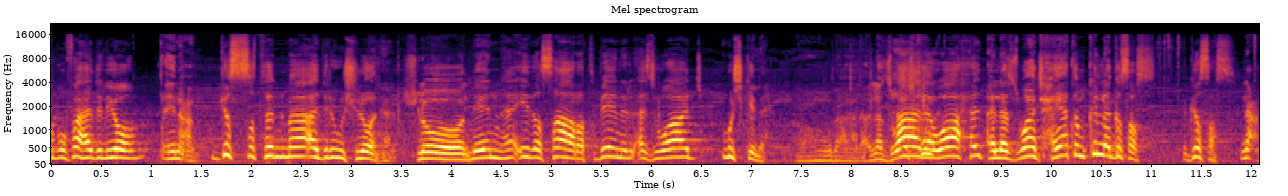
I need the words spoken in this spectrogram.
أبو فهد اليوم إي نعم. قصة ما أدري وشلونها. شلون؟ لأنها إذا صارت بين الأزواج مشكلة. لا، لا، الأزواج هذا واحد الأزواج حياتهم كلها قصص. قصص. نعم.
